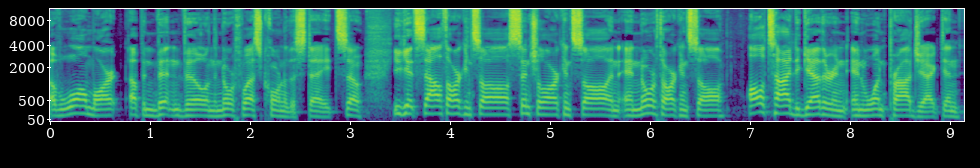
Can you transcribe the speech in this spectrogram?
of Walmart up in Bentonville in the northwest corner of the state. So you get South Arkansas, Central Arkansas, and, and North Arkansas all tied together in, in one project. And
